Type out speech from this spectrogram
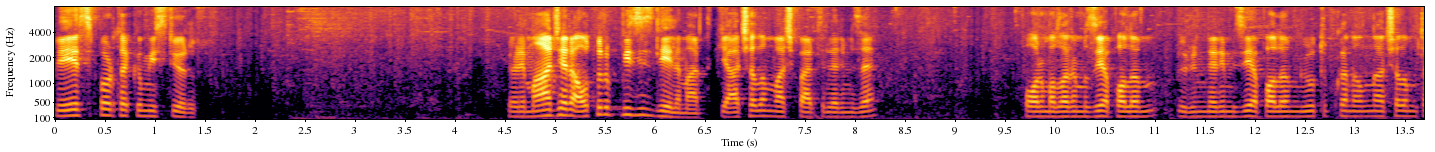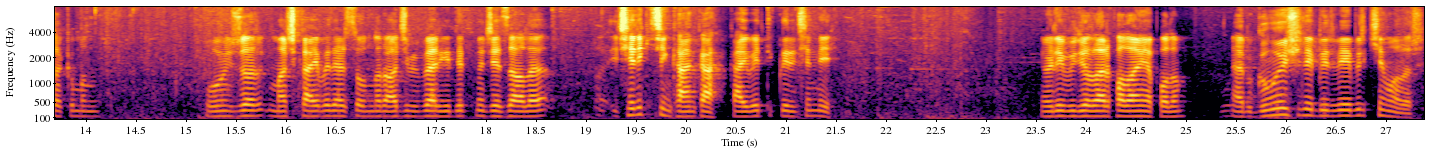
bir e-spor takımı istiyoruz. Böyle macera oturup biz izleyelim artık ya. Açalım maç partilerimize. Formalarımızı yapalım. Ürünlerimizi yapalım. YouTube kanalını açalım takımın. Oyuncular maç kaybederse onlara acı biber yedirtme cezalı. İçerik için kanka. Kaybettikleri için değil. Öyle videolar falan yapalım. Abi Gumuş ile 1v1 kim alır?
